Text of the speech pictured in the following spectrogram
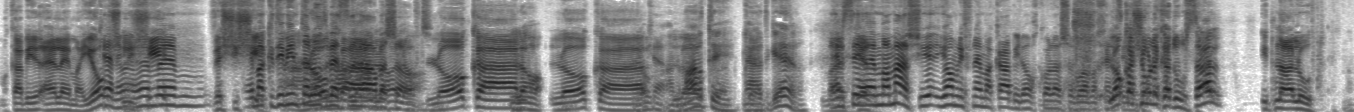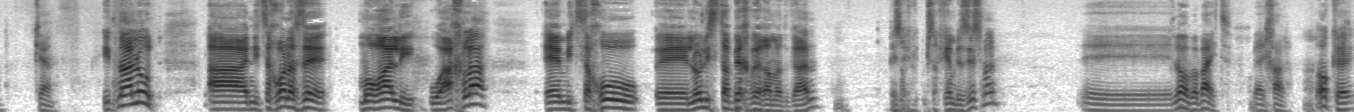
מכבי היה להם היום, כן, שלישי הם- הם- ושישי. הם מקדימים את אה, הלו"ז לא ב-24 לא, שעות. לא קל, לא. לא קל. כן, לא אמרתי, קל, כן. מאתגר. הם מאתגר. הם ממש יום לפני מכבי לאורך כל השבוע וחצי. לא קשור לכדורסל, התנהלות. כן. התנהלות. הניצחון הזה, מורלי, הוא אחלה. הם יצטרכו אה, לא להסתבך ברמת גן. משחקים בזיסמן? אה, לא, בבית, בהיכל. אוקיי.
